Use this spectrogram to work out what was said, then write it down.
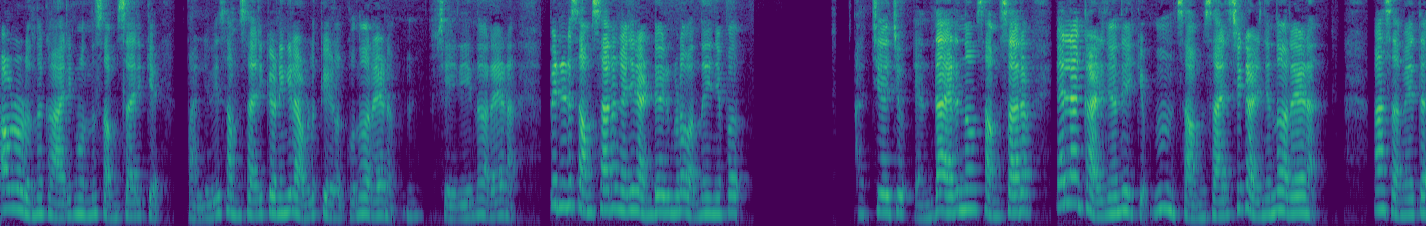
അവളോടൊന്ന് കാര്യങ്ങളൊന്ന് സംസാരിക്കുക പല്ലവി സംസാരിക്കുകയാണെങ്കിൽ അവൾ കേൾക്കുമെന്ന് പറയണം. എന്ന് പറയണം. പിന്നീട് സംസാരം കഴിഞ്ഞ് രണ്ടുപേരും കൂടെ വന്നു കഴിഞ്ഞപ്പോൾ അച്ചു വെച്ചു എന്തായിരുന്നു സംസാരം? എല്ലാം കഴിഞ്ഞെന്ന് ചോദിക്കും സംസാരിച്ച് കഴിഞ്ഞെന്ന് പറയണ. ആ സമയത്ത്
